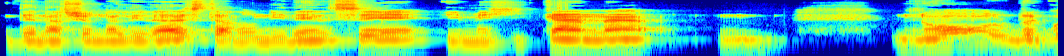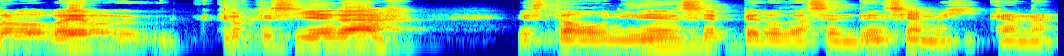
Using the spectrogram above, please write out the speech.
de nacionalidad estadounidense y mexicana. No recuerdo ver, creo que sí era estadounidense, pero de ascendencia mexicana.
